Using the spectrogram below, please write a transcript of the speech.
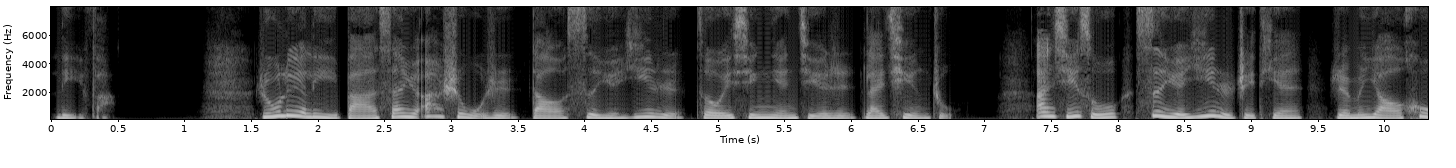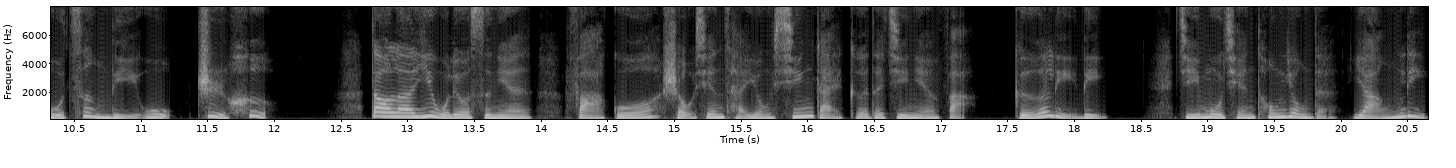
历法。儒略历把三月二十五日到四月一日作为新年节日来庆祝。按习俗，四月一日这天，人们要互赠礼物、致贺。到了一五六四年，法国首先采用新改革的纪年法——格里历，即目前通用的阳历。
